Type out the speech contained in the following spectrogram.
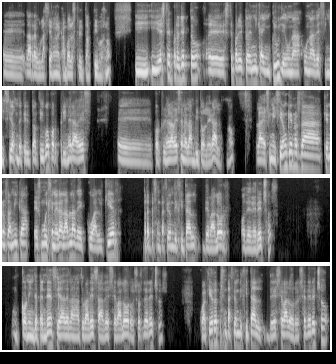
eh, la regulación en el campo de los criptoactivos. ¿no? Y, este, proyecto, eh, este proyecto de MICA incluye una, una definición de criptoactivo por primera vez eh, por primera vez en el ámbito legal. La definición que nos, da, que nos da MICA es muy general, habla de cualquier representación digital de valor o de derechos, con independencia de la naturaleza de ese valor o esos derechos, cualquier representación digital de ese valor o ese derecho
